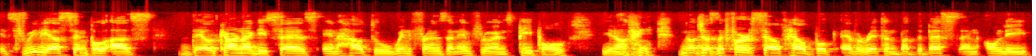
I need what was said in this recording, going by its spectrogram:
It's really as simple as Dale Carnegie says in How to Win Friends and Influence People, you know, not just the first self help book ever written, but the best and only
